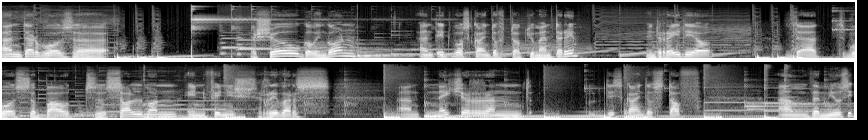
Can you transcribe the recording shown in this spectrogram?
and there was a, a show going on and it was kind of documentary in the radio that was about salmon in Finnish rivers and nature and this kind of stuff. And the music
